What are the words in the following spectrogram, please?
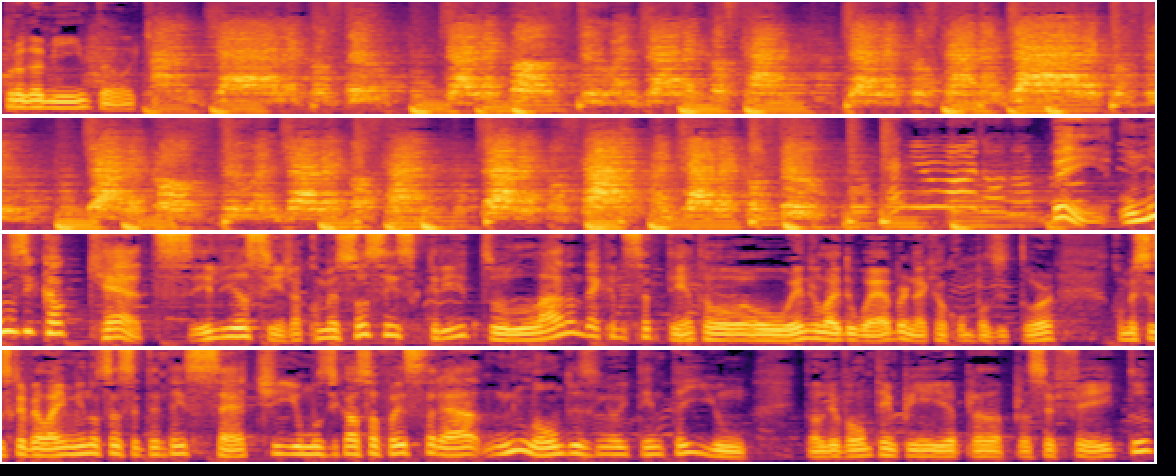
programinha então aqui. Bem, o musical Cats, ele assim, já começou a ser escrito lá na década de 70, o Andrew Lloyd Webber, né, que é o compositor, começou a escrever lá em 1977 e o musical só foi estrear em Londres em 81. Então levou um tempinho para ser feito,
